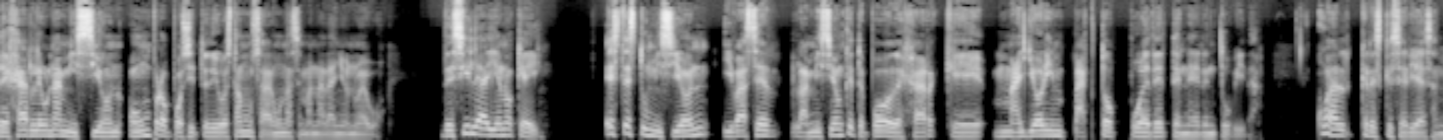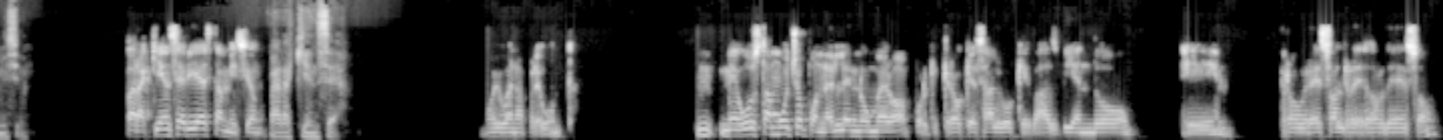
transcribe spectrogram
dejarle una misión o un propósito, digo, estamos a una semana de año nuevo, decirle a alguien, ok, esta es tu misión y va a ser la misión que te puedo dejar que mayor impacto puede tener en tu vida. ¿Cuál crees que sería esa misión? ¿Para quién sería esta misión? Para quien sea. Muy buena pregunta. Me gusta mucho ponerle número porque creo que es algo que vas viendo eh, progreso alrededor de eso.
